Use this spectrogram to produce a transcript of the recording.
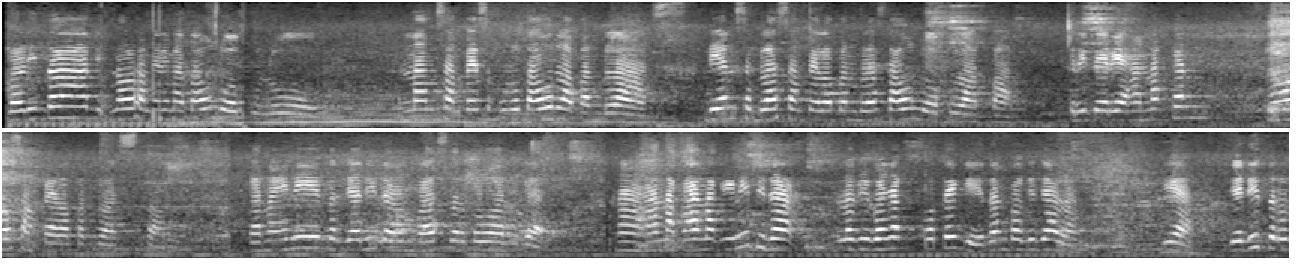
Balita 0 sampai 5 tahun 20, 6 sampai 10 tahun 18, Dian 11 sampai 18 tahun 28. Kriteria anak kan 0 sampai 18 tahun karena ini terjadi dalam klaster keluarga. Nah, anak-anak ini tidak lebih banyak OTG tanpa gejala. Ya, jadi terus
